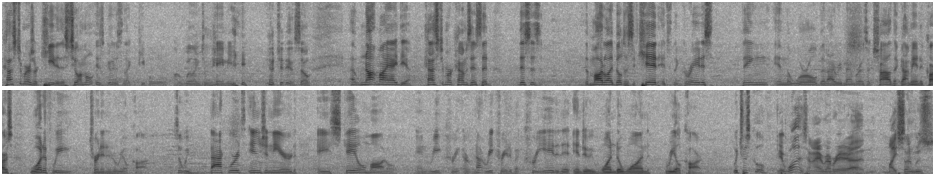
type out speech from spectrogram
customers are key to this too i'm only as good as like people will, are willing to pay me to do so uh, not my idea customer comes in and said this is the model I built as a kid. It's the greatest thing in the world that I remember as a child that got me into cars. What if we turn it into a real car? So we backwards engineered a scale model and recreate, or not recreated, but created it into a one-to-one real car, which was cool. It was, and I remember uh, my son was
